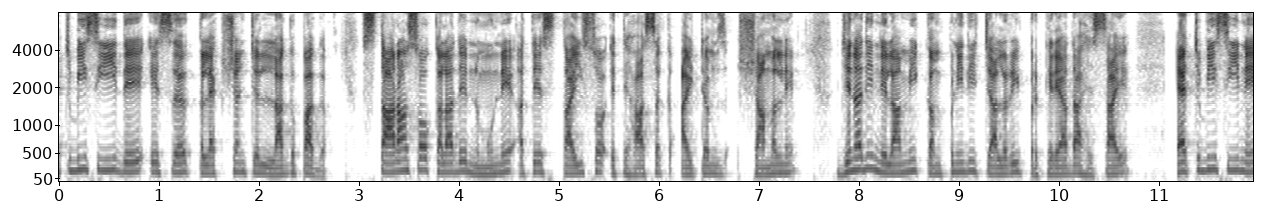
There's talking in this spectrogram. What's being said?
HBC ਦੇ ਇਸ ਕਲੈਕਸ਼ਨ 'ਚ ਲਗਭਗ 1700 ਕਲਾ ਦੇ ਨਮੂਨੇ ਅਤੇ 2700 ਇਤਿਹਾਸਕ ਆਈਟਮਸ ਸ਼ਾਮਲ ਨੇ, ਜਿਨ੍ਹਾਂ ਦੀ ਨਿਲਾਮੀ ਕੰਪਨੀ ਦੀ ਚੱਲ ਰਹੀ ਪ੍ਰਕਿਰਿਆ ਦਾ ਹਿੱਸਾ ਹੈ। HBC ਨੇ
